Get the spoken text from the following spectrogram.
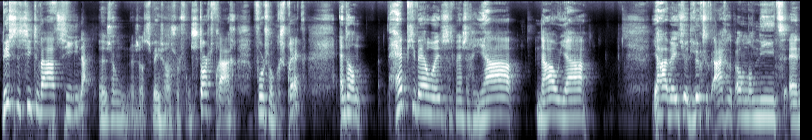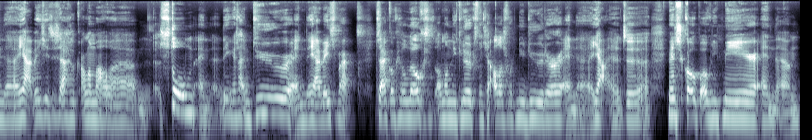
business situatie? Nou, zo'n, dat is meestal een soort van startvraag voor zo'n gesprek. En dan heb je wel eens dat mensen zeggen, ja, nou ja, ja, weet je, het lukt ook eigenlijk allemaal niet. En uh, ja, weet je, het is eigenlijk allemaal uh, stom en uh, dingen zijn duur. En ja, weet je, maar het is eigenlijk ook heel logisch dat het allemaal niet lukt. Want ja, alles wordt nu duurder. En ja, het, mensen kopen ook niet meer. En um,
